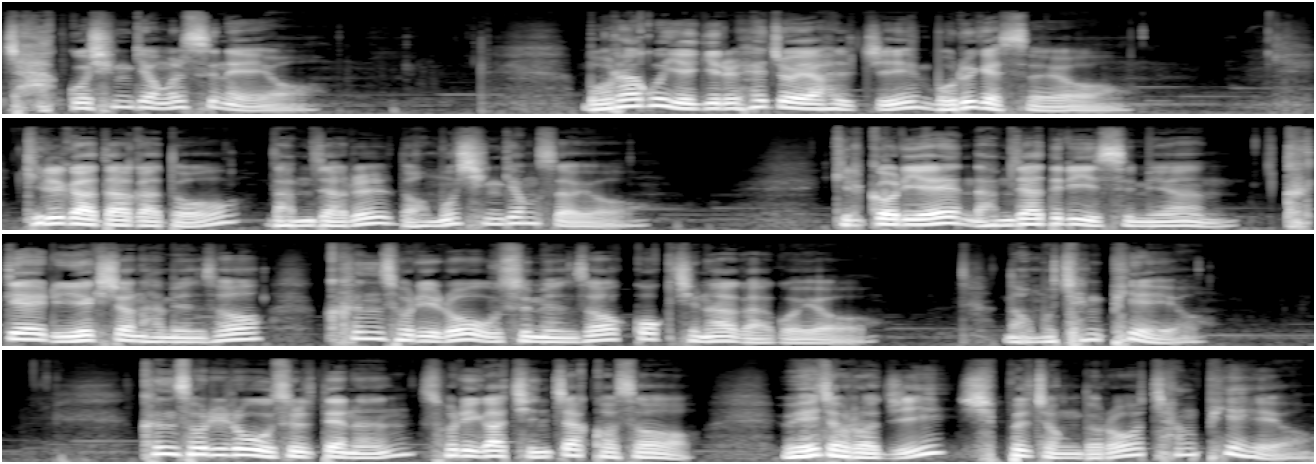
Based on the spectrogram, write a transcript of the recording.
자꾸 신경을 쓰네요. 뭐라고 얘기를 해줘야 할지 모르겠어요. 길 가다가도 남자를 너무 신경 써요. 길거리에 남자들이 있으면 크게 리액션 하면서 큰 소리로 웃으면서 꼭 지나가고요. 너무 창피해요. 큰 소리로 웃을 때는 소리가 진짜 커서 왜 저러지 싶을 정도로 창피해요.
